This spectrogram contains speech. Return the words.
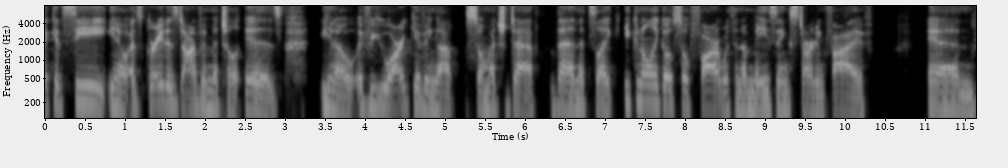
I could see, you know, as great as Donovan Mitchell is, you know, if you are giving up so much depth, then it's like you can only go so far with an amazing starting five. And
